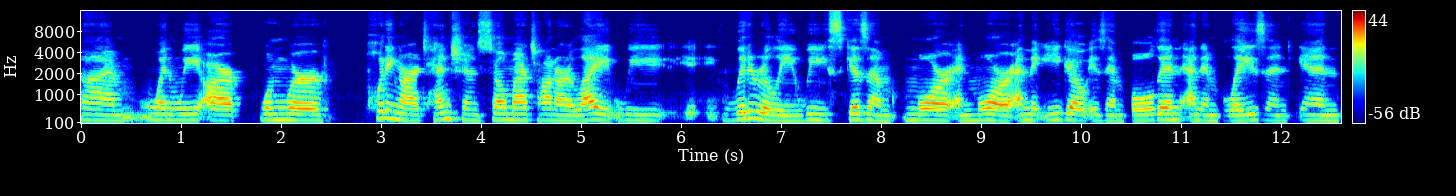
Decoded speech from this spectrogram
Um, when we are when we're putting our attention so much on our light we literally we schism more and more and the ego is emboldened and emblazoned in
